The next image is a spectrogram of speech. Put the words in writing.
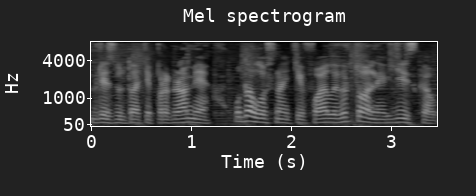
В результате программе удалось найти файлы виртуальных дисков.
